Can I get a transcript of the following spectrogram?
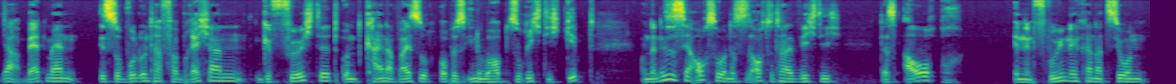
ja, Batman ist sowohl unter Verbrechern gefürchtet und keiner weiß so, ob es ihn überhaupt so richtig gibt. Und dann ist es ja auch so, und das ist auch total wichtig, dass auch in den frühen Inkarnationen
